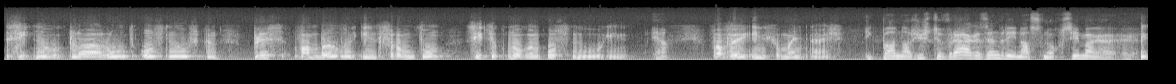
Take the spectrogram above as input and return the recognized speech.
zit nog een klaar rond osnoersken, plus van boven in het fronton zit ook nog een osnoer in. Ja. Van veel in het gemeentehuis. Ik pan naar juist te vragen, zijn er een alsnog, zie maar. eh,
